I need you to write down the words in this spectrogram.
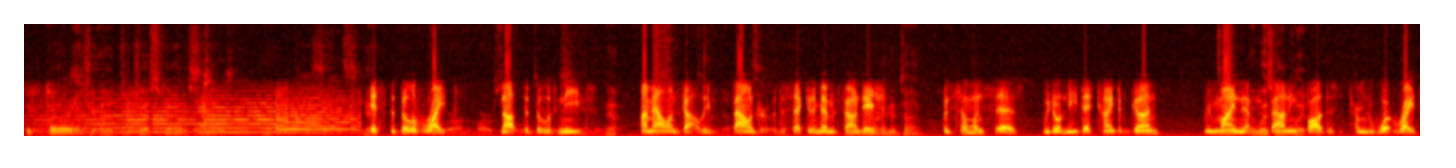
Distillery. It's the Bill of Rights, not the Bill of Needs. I'm Alan Gottlieb, founder of the Second Amendment Foundation. When someone says we don't need that kind of gun, remind them the founding fathers determined what rights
